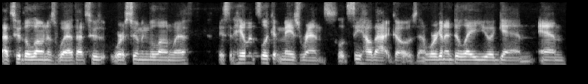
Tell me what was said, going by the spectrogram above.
that's who the loan is with. That's who we're assuming the loan with. They said, hey, let's look at May's rents. Let's see how that goes. And we're going to delay you again. And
